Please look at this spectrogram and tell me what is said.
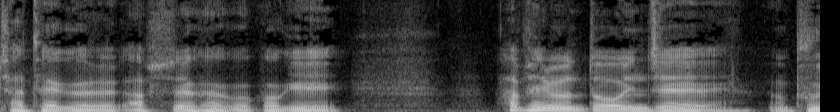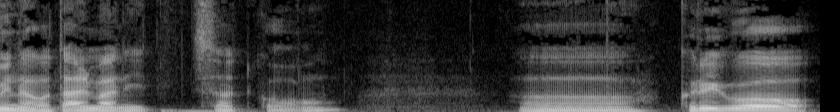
자택을 압수수색하고 거기 하필이면 또 이제 부인하고 딸만 있었고 어 그리고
